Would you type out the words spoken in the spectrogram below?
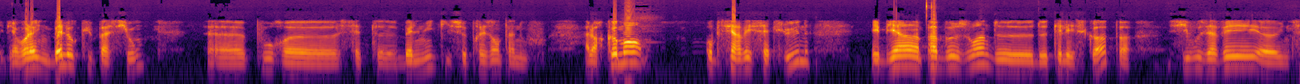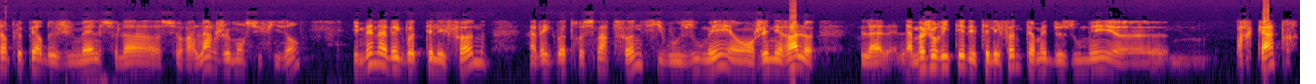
Et bien voilà une belle occupation euh, pour euh, cette belle nuit qui se présente à nous. Alors comment observer cette lune Eh bien, pas besoin de, de télescope. Si vous avez euh, une simple paire de jumelles, cela sera largement suffisant. Et même avec votre téléphone, avec votre smartphone, si vous zoomez, en général, la, la majorité des téléphones permettent de zoomer euh, par quatre.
